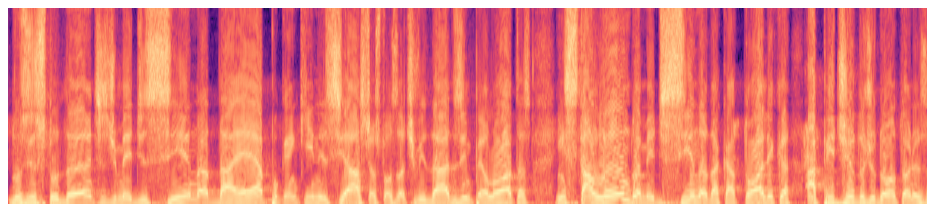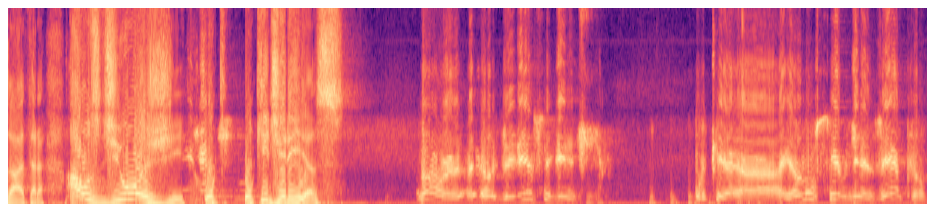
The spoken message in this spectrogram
dos estudantes de medicina da época em que iniciaste as tuas atividades em Pelotas, instalando a medicina da Católica a pedido de Dom Antônio Zátera. Aos de hoje, o que, o que dirias? Não, eu, eu, diria o seguinte, porque uh, eu não sirvo de exemplo,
